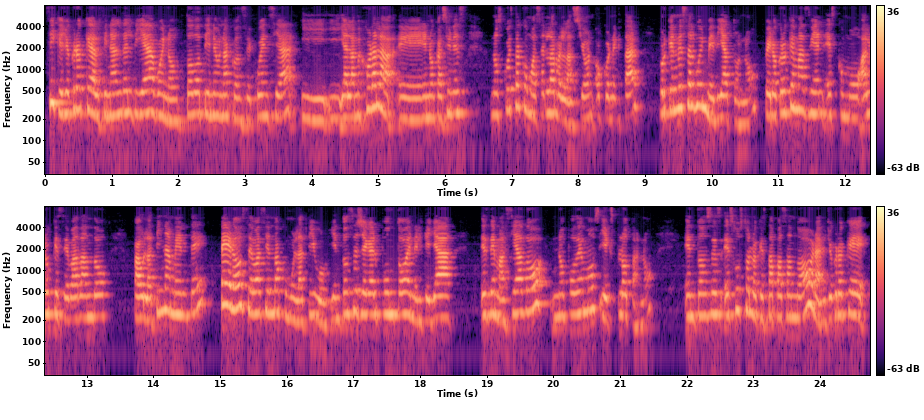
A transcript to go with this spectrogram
Sí, que yo creo que al final del día, bueno, todo tiene una consecuencia y, a lo mejor la, eh, en ocasiones nos cuesta como hacer la relación o conectar porque no es algo inmediato, ¿no? Pero creo que más bien es como algo que se va dando paulatinamente, pero se va haciendo acumulativo y entonces llega el punto en el que ya es demasiado, no podemos y explota, ¿no? Entonces es justo lo que está pasando ahora. Yo creo que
